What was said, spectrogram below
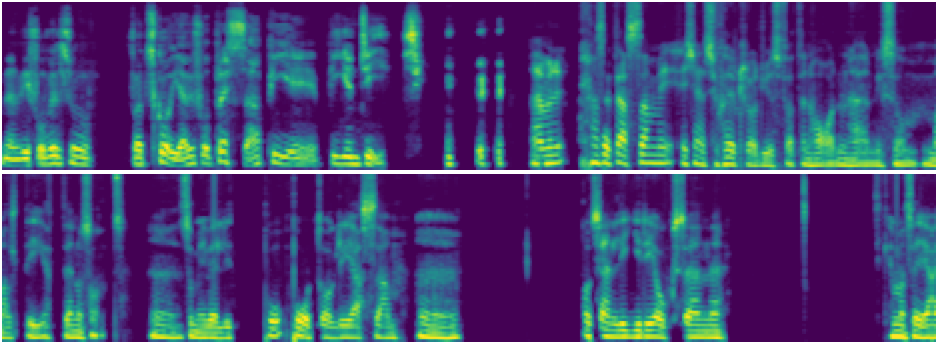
men vi får väl så, för att skoja, vi får pressa PNT Nej, men alltså, Assam känns ju självklart just för att den har den här liksom maltigheten och sånt. Eh, som är väldigt på, påtaglig i Assam. Uh, eh, och sen ligger det också en, eh, ska man säga,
